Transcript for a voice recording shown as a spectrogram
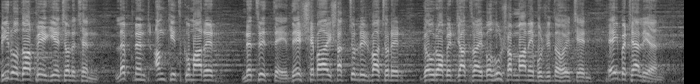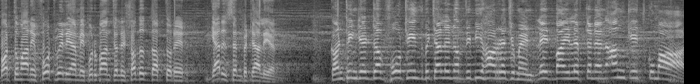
বীরদর্পে এগিয়ে চলেছেন। লেফটেন্যান্ট অঙ্কিত কুমারের নেতৃত্বে দেশ সেবায় সাতচল্লিশ বছরের গৌরবের যাত্রায় বহু সম্মানে ভূষিত হয়েছেন এই ব্যাটালিয়ন। বর্তমানে ফোর্ট উইলিয়ামে পূর্বাঞ্চলের সদর দপ্তরের garrison battalion. Contingent of 14th Battalion of the Bihar Regiment, led by Lieutenant Ankit Kumar,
